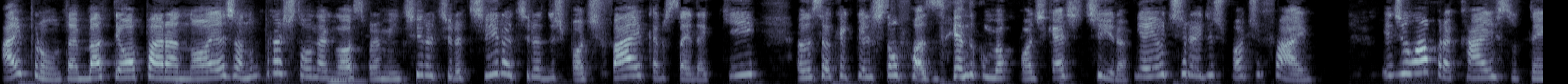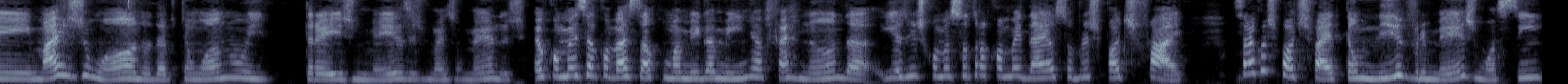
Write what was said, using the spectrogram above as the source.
Aí pronto, aí bateu a paranoia, já não prestou negócio para mim. Tira, tira, tira, tira do Spotify, quero sair daqui. Eu não sei o que, que eles estão fazendo com o meu podcast, tira. E aí eu tirei do Spotify. E de lá para cá, isso tem mais de um ano, deve ter um ano e três meses, mais ou menos, eu comecei a conversar com uma amiga minha, Fernanda, e a gente começou a trocar uma ideia sobre o Spotify. Será que o Spotify é tão livre mesmo assim?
